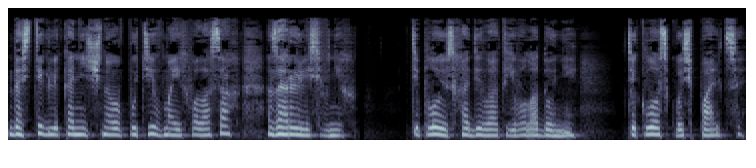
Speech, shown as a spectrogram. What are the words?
достигли конечного пути в моих волосах, зарылись в них. Тепло исходило от его ладоней, текло сквозь пальцы.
